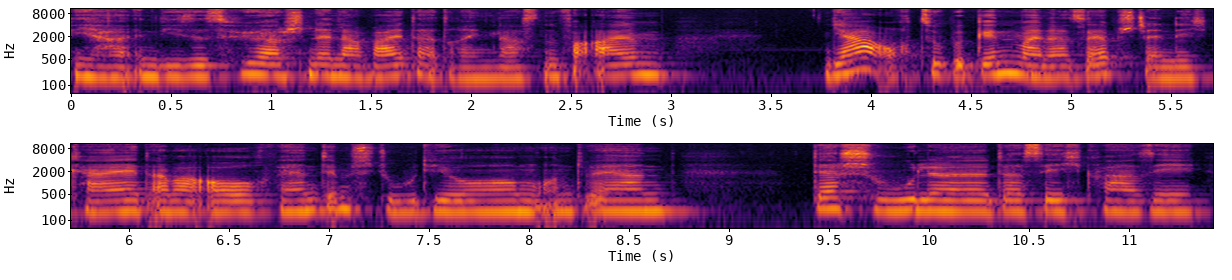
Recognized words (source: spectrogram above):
ja, in dieses höher, schneller, weiter drängen lassen. Vor allem, ja, auch zu Beginn meiner Selbstständigkeit, aber auch während dem Studium und während der Schule, dass ich quasi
